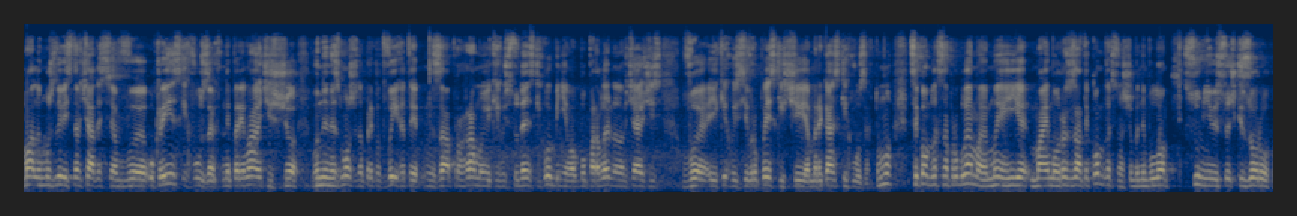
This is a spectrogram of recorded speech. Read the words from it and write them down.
мали можливість навчатися в українських вузах, не переймаючись, що вони не зможуть, наприклад, виїхати за програмою якихось студентських обмінів або паралельно навчаючись в якихось європейських чи американських вузах. Тому це комплексна проблема. Ми її маємо розв'язати комплексно, щоб не було сумнівів з точки зору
